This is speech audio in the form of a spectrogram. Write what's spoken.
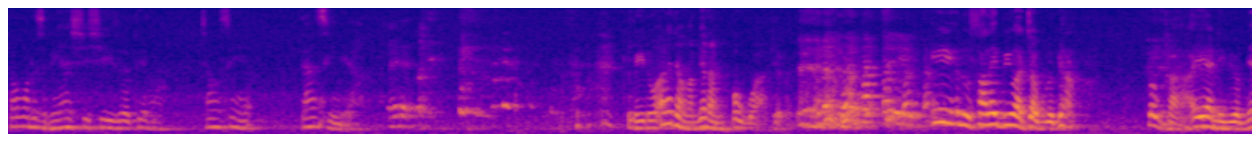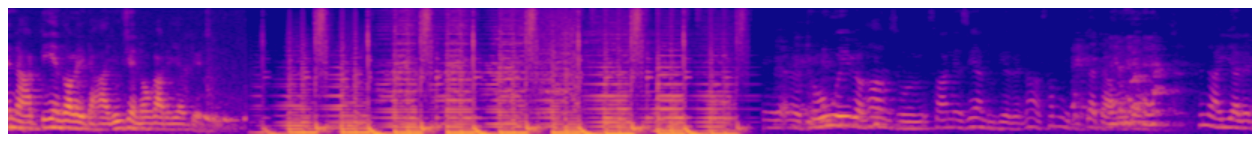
တော့မလို့စပင်းရှိရှိဆိုတဲ့ပါချောင်းစင်းတန်းစီနေတာအဲ့ ကလေးတော့အဲ့ဒါကြောင့်ငါမျက်နှာပုတ်သွားဖြစ်တယ်အေးအဲ့လိုစားလိုက်ပြီးတော့ကြောက်ပြီးတော့မျက်နှာပုတ်တာအဲ့ရနေပြီးတော့မျက်နှာတင်းသွားလိုက်တာဟာရုပ်ရှင်လောကတွေရောက်တယ်အဲ့တော့ဒုံးဝေးပြငါဆိုစားနေစင်းကလူတွေကလည်းငါဆက်မြစ်ကတ်တာပဲမျက်နှာကြီးကလည်း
